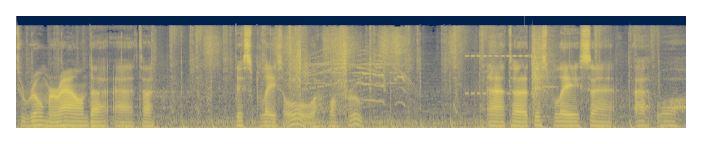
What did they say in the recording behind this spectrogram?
to roam around uh, at uh, this place. Oh, one fruit. At uh, this place. Uh, whoa.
